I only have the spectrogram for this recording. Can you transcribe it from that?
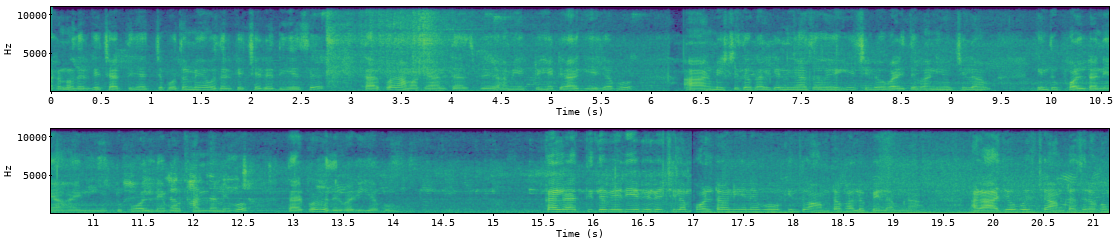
এখন ওদেরকে ছাড়তে যাচ্ছে প্রথমে, ওদেরকে ছেড়ে দিয়েছে, তারপর আমাকে আনতে আসবে। আমি একটু হেঁটে আগিয়ে যাব। আর মিষ্টি তো কালকে নিয়ে আসা হয়ে গিয়েছিল, বাড়িতে বানিয়েওছিলাম কিন্তু ফলটা নেওয়া হয়নি। একটু ফল নেব, ঠান্ডা নেব, তারপর ওদের বাড়ি যাব। কাল রাত্রিতে বেরিয়ে ভেবেছিলাম ফলটাও নিয়ে নেব কিন্তু আমটা ভালো পেলাম না। আর আজও বলছে আমটা সেরকম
